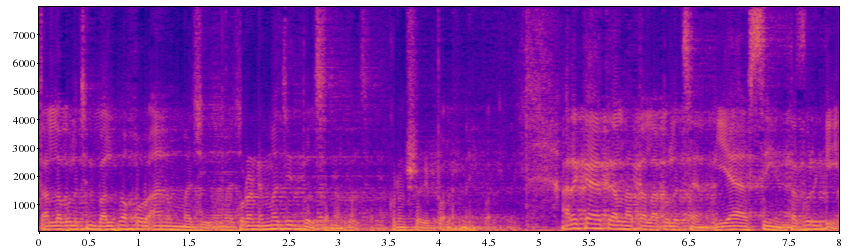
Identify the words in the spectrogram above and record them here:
তা আল্লাহ বলেছেন বালহুয়া কোরআন মাজিদ। কোরআনে মাজিদ বলছেন আল্লাহ। কোরআন শরীফ বলেন নাই। আরেক আয়াতে আল্লাহ তাআলা বলেছেন, ইয়াসিন। তারপরে কি?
